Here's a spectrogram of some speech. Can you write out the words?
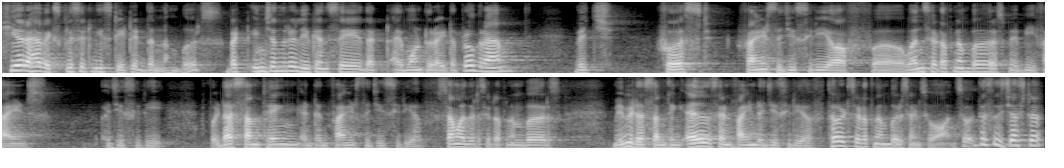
Here I have explicitly stated the numbers, but in general you can say that I want to write a program which first finds the GCD of uh, one set of numbers, maybe finds a GCD, does something and then finds the GCD of some other set of numbers, maybe does something else and find a GCD of third set of numbers and so on. So, this is just a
